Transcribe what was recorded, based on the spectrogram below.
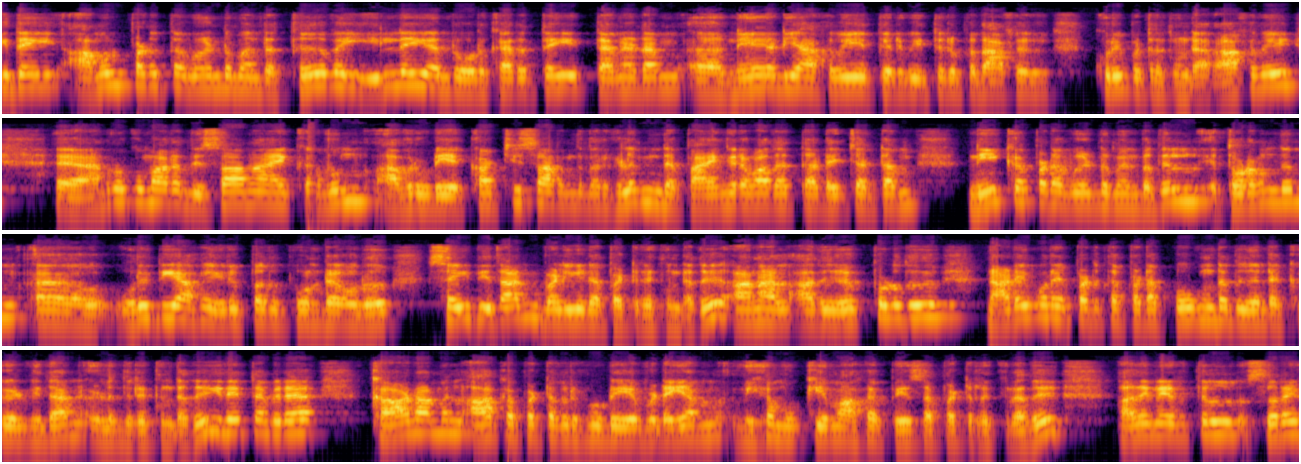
இதை அமுல்படுத்த வேண்டும் என்ற தேவை இல்லை என்ற ஒரு கருத்தை தன்னிடம் நேரடியாகவே தெரிவித்திருப்பதாக குறிப்பிட்டிருக்கின்றார். ஆகவே அஹ், திசாநாயக்கவும் அவருடைய கட்சி சார்ந்தவர்களும் இந்த பயங்கரவாத தடை சட்டம் நீக்கப்பட வேண்டும் என்பதில் தொடர்ந்தும் உறுதியாக இருப்பது போன்ற ஒரு செய்தி தான் வெளியிடப்பட்டிருக்கின்றது. ஆனால் அது எப்பொழுது நடைமுறைப்படுத்தப்பட போகின்றது என்ற கேள்விதான் எழுந்திருக்கின்றது. இதை தவிர காணாமல் ஆக்கப்பட்டவர்களுடைய விடயம் மிக முக்கியமாக பேசப்பட்டிருக்கிறது. அதே நேரத்தில் சிறைகளில்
